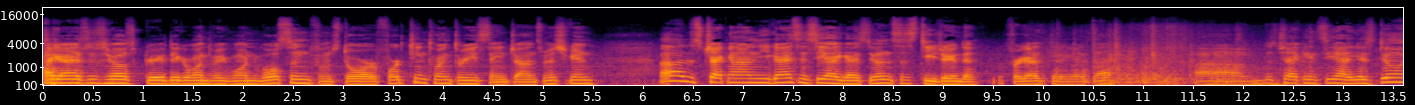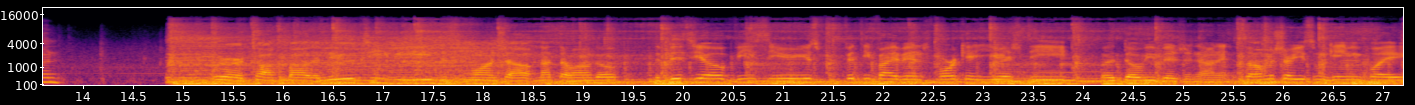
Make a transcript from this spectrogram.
Hi guys, this is your host Gravedigger 131 Wilson from store 1423 St. John's, Michigan. Uh, just checking on you guys and see how you guys doing. This is TJ. I forgot to tell you guys that. Um, just checking, see how you guys doing. We're talking about a new TV just launched out not that long ago. The Vizio V Series 55 inch 4K UHD with Dolby Vision on it. So I'm gonna show you some gaming play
